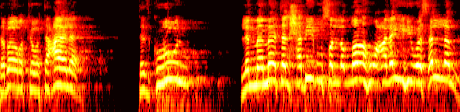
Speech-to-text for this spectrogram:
تبارك وتعالى تذكرون لما مات الحبيب صلى الله عليه وسلم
